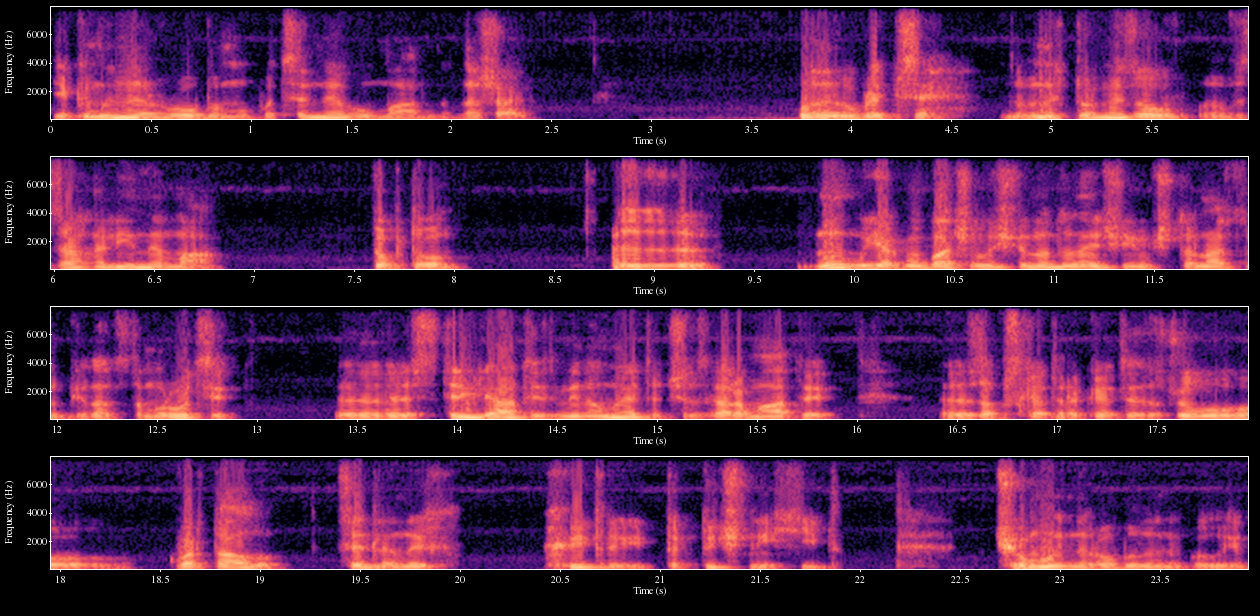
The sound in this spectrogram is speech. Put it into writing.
які ми не робимо, бо це негуманно, на жаль. Вони роблять все. В них тормозов взагалі нема. Тобто, е, Ну, як ми бачили, що на Донеччині в 2014-2015 році е, стріляти з міномета чи з гармати, е, запускати ракети з жилого кварталу це для них хитрий тактичний хід, що ми не робили ніколи.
